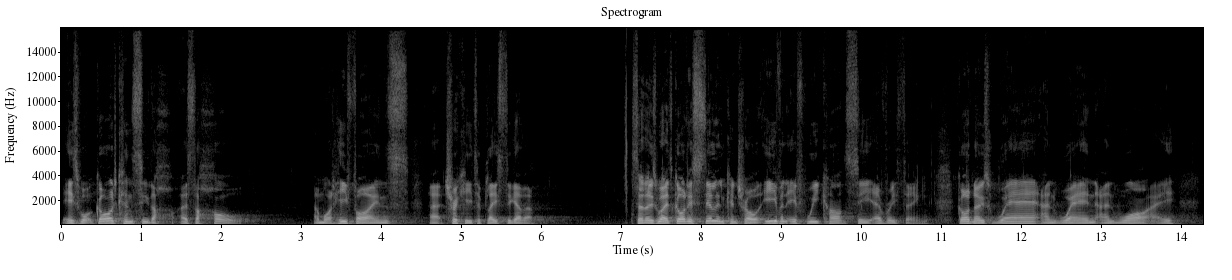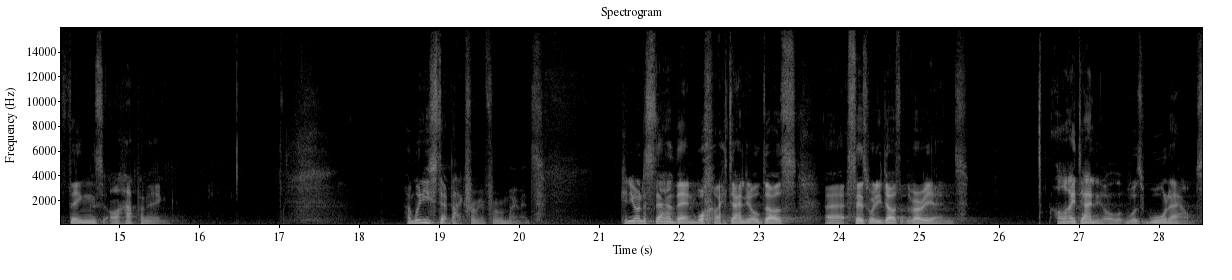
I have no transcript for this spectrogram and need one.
is what God can see the, as the whole and what he finds uh, tricky to place together. So, those words God is still in control, even if we can't see everything. God knows where and when and why things are happening. And when you step back from it for a moment, can you understand then why Daniel does, uh, says what he does at the very end? I, Daniel, was worn out.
